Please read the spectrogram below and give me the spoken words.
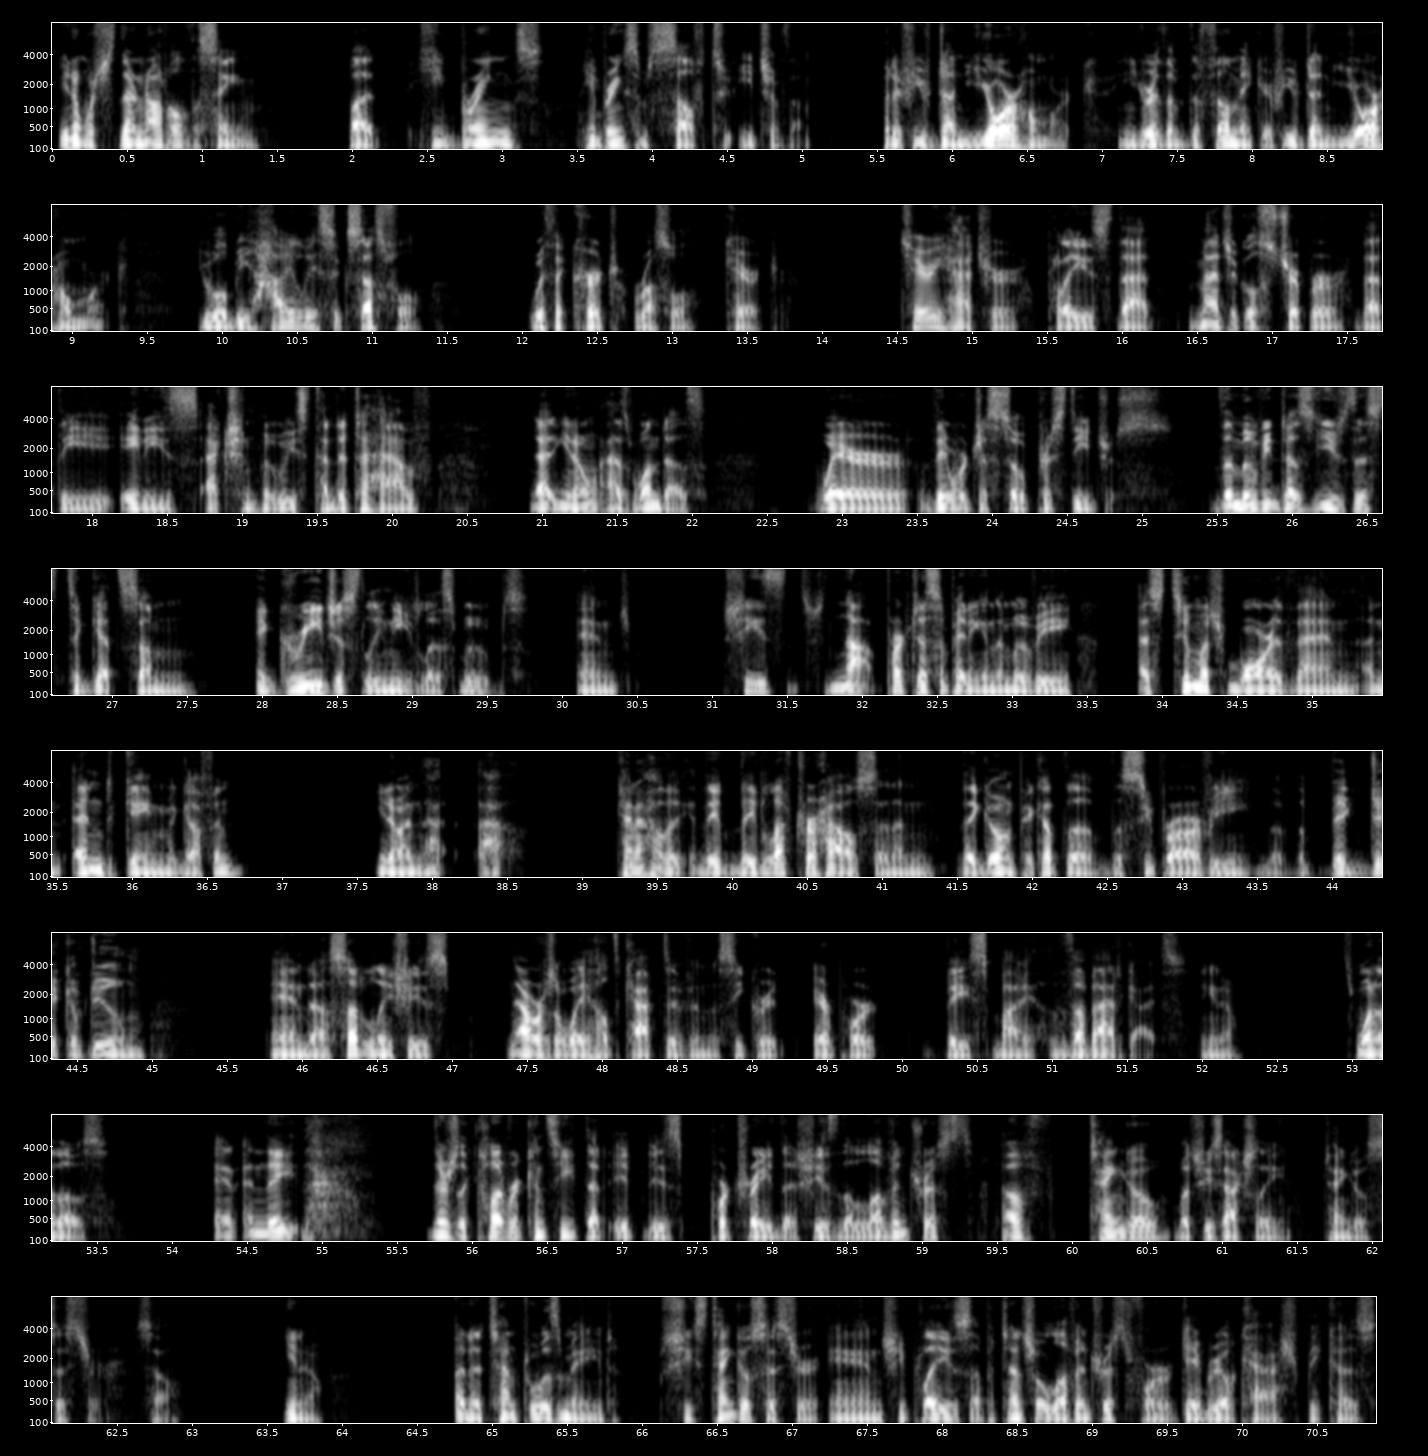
you know, which they're not all the same, but he brings he brings himself to each of them. But if you've done your homework, and you're the, the filmmaker, if you've done your homework, you will be highly successful with a Kurt Russell character. Teri Hatcher plays that magical stripper that the 80s action movies tended to have, uh, you know, as one does, where they were just so prestigious. The movie does use this to get some egregiously needless boobs, and she's not participating in the movie as too much more than an end game MacGuffin. You know, and uh, kind of how they, they they left her house and then they go and pick up the the super RV, the the big dick of doom, and uh, suddenly she's hours away, held captive in the secret airport base by the bad guys. You know, it's one of those, and and they. There's a clever conceit that it is portrayed that she's the love interest of Tango, but she's actually Tango's sister. So you know, an attempt was made. She's Tango's sister, and she plays a potential love interest for Gabriel Cash because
